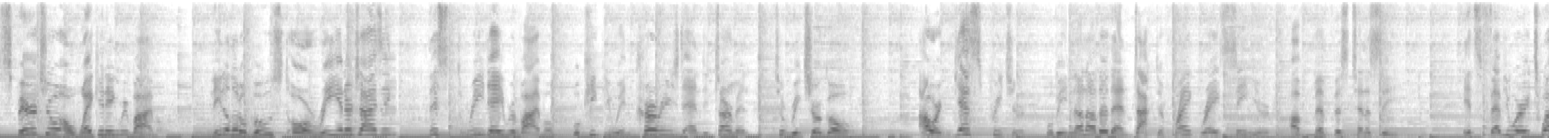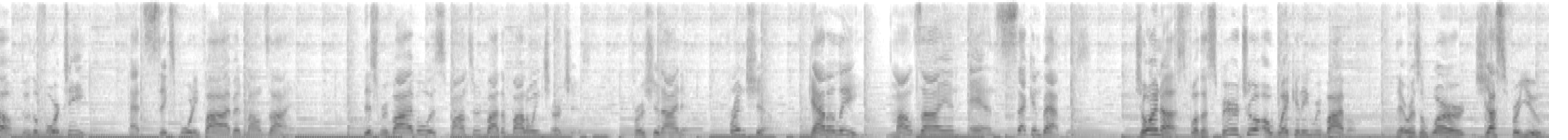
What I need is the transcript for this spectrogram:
Spiritual Awakening Revival. Need a little boost or re energizing? This three day revival will keep you encouraged and determined to reach your goals. Our guest preacher will be none other than Dr. Frank Ray Sr. of Memphis, Tennessee. It's February 12th through the 14th at 645 at Mount Zion. This revival is sponsored by the following churches First United, Friendship, Galilee, Mount Zion, and Second Baptist. Join us for the Spiritual Awakening Revival. There is a word just for you.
